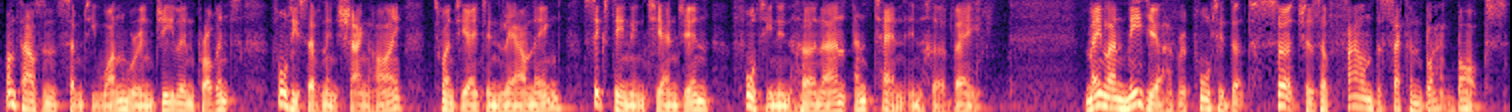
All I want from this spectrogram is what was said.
1,071 were in Jilin province, 47 in Shanghai, 28 in Liaoning, 16 in Tianjin, 14 in Henan, and 10 in Hebei. Mainland media have reported that searchers have found the second black box,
